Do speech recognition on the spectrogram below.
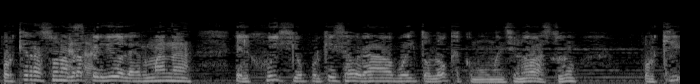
¿Por qué razón habrá Exacto. perdido la hermana el juicio? ¿Por qué se habrá vuelto loca, como mencionabas tú? ¿Por qué?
